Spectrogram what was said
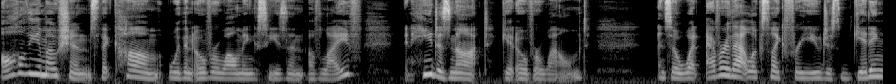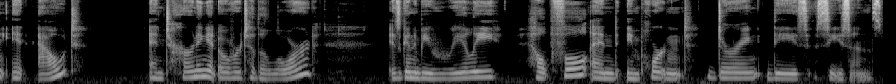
all the emotions that come with an overwhelming season of life, and He does not get overwhelmed. And so, whatever that looks like for you, just getting it out and turning it over to the Lord is going to be really helpful and important during these seasons.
